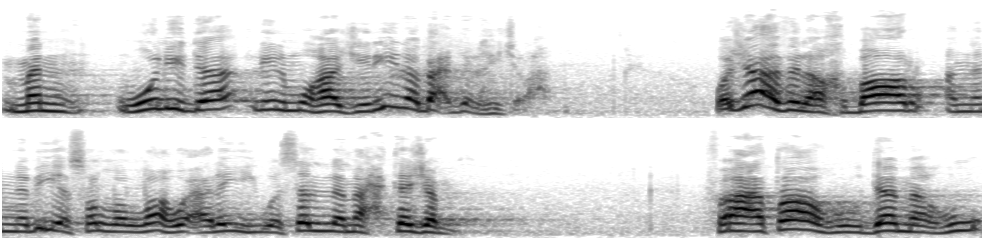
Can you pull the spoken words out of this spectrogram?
من ولد للمهاجرين بعد الهجرة. وجاء في الأخبار أن النبي صلى الله عليه وسلم احتجم فأعطاه دمه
